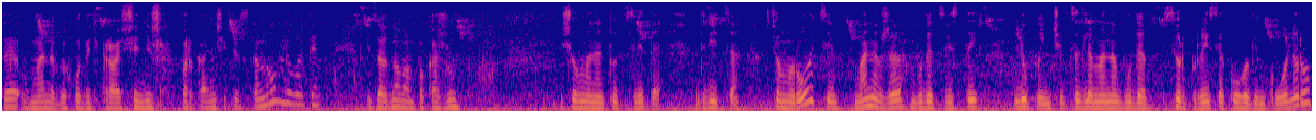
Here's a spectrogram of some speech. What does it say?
Це в мене виходить краще, ніж парканчики встановлювати. І заодно вам покажу, що в мене тут цвіте. Дивіться, в цьому році в мене вже буде цвісти люпинчик. Це для мене буде сюрприз, якого він кольору,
